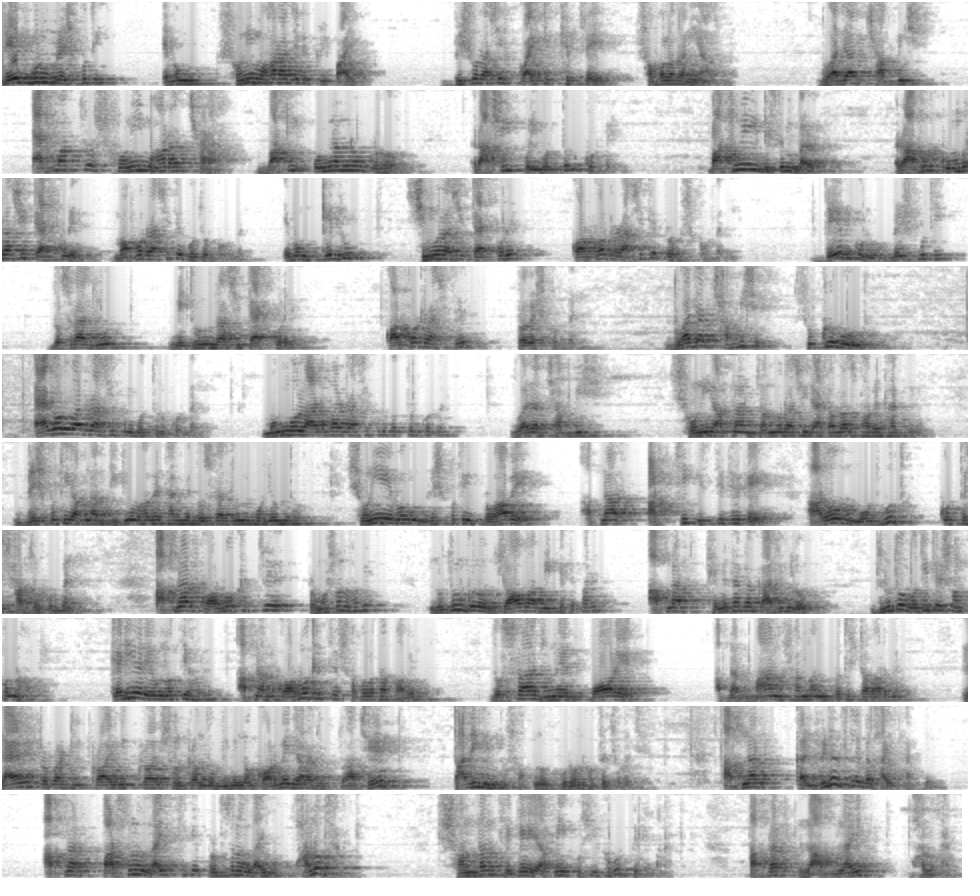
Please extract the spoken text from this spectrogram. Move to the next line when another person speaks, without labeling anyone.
দেবগুরু বৃহস্পতি এবং শনি মহারাজের কৃপায় বৃষ রাশির কয়েকটি ক্ষেত্রে সফলতা নিয়ে আসবে। দু হাজার ছাব্বিশ একমাত্র শনি মহারাজ ছাড়া বাকি অন্যান্য গ্রহ রাশি পরিবর্তন করবে। পাঁচই ডিসেম্বর রাহু কুম্ভ রাশি ত্যাগ করে মকর রাশিতে গোচর করবেন এবং কেতু সিংহ রাশি ত্যাগ করে কর্কট রাশিতে প্রবেশ করবেন। দেবগুরু বৃহস্পতি দোসরা জুন মিথুন রাশি ত্যাগ করে কর্কট রাশিতে প্রবেশ করবেন। দু হাজার ছাব্বিশে শুক্র বুধ এগারোবার রাশি পরিবর্তন করবেন। মঙ্গল আটবার রাশি পরিবর্তন করবেন। দু হাজার ছাব্বিশ শনি আপনার জন্মরাশির একাদশভাবে থাকবে। বৃহস্পতি আপনার দ্বিতীয়ভাবে থাকবে দোসরা জুন পর্যন্ত। শনি এবং বৃহস্পতির প্রভাবে আপনার আর্থিক স্থিতিকে আরও মজবুত করতে সাহায্য করবেন। আপনার কর্মক্ষেত্রে প্রমোশন হবে, নতুন কোনো জব আপনি পেতে পারেন, আপনার থেমে থাকা কাজগুলো দ্রুত গতিতে সম্পন্ন হবে ক্যারিয়ারে উন্নতি হবে, আপনার কর্মক্ষেত্রে সফলতা পাবেন, দোসরা জুনের পরে আপনার মান সম্মান প্রতিষ্ঠা বাড়বে ল্যান্ড প্রপার্টি ক্রয় বিক্রয় সংক্রান্ত বিভিন্ন কর্মে যারা যুক্ত আছে তাদের কিন্তু স্বপ্ন পূরণ হতে চলেছে। আপনার কনফিডেন্স লেভেল হাই থাকবে আপনার পার্সোনাল লাইফ থেকে প্রফেশনাল লাইফ ভালো থাকবে। সন্তান থেকে আপনি খুশির খবর পেতে পারেন। আপনার লাভ লাইফ ভালো থাকবে।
